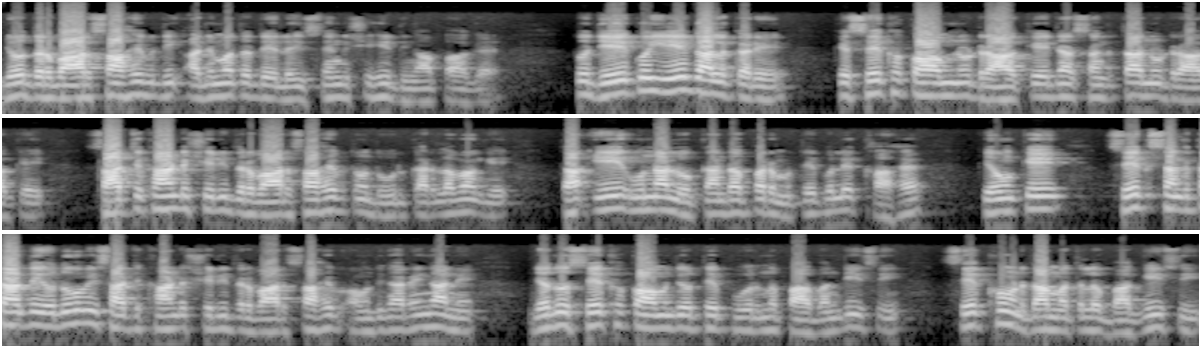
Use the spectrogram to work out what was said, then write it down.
ਜੋ ਦਰਬਾਰ ਸਾਹਿਬ ਦੀ ਅਜ਼ਮਤ ਦੇ ਲਈ ਸਿੰਘ ਸ਼ਹੀਦੀਆਂ ਪਾ ਗਏ। ਤੋ ਜੇ ਕੋਈ ਇਹ ਗੱਲ ਕਰੇ ਕਿ ਸਿੱਖ ਕੌਮ ਨੂੰ ਡਰਾ ਕੇ ਜਾਂ ਸੰਗਤਾਂ ਨੂੰ ਡਰਾ ਕੇ ਸੱਚਖੰਡ ਸ੍ਰੀ ਦਰਬਾਰ ਸਾਹਿਬ ਤੋਂ ਦੂਰ ਕਰ ਲਵਾਂਗੇ ਤਾਂ ਇਹ ਉਹਨਾਂ ਲੋਕਾਂ ਦਾ ਭਰਮ ਤੇ ਭੁਲੇਖਾ ਹੈ, ਕਿਉਂਕਿ ਸਿੱਖ ਸੰਗਤਾਂ ਤੇ ਉਦੋਂ ਵੀ ਸੱਚਖੰਡ ਸ੍ਰੀ ਦਰਬਾਰ ਸਾਹਿਬ ਆਉਂਦੀਆਂ ਰਹੀਆਂ ਨੇ, ਜਦੋਂ ਸਿੱਖ ਕੌਮ ਦੇ ਉੱਤੇ ਪੂਰਨ ਪਾਬੰਦੀ ਸੀ, ਸਿੱਖ ਹੋਣ ਦਾ ਮਤਲਬ ਬਾਗੀ ਸੀ,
